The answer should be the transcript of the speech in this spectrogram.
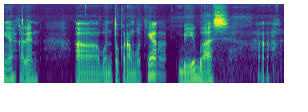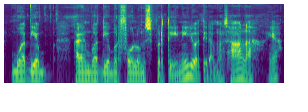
ya kalian uh, bentuk rambutnya bebas. Nah, buat dia kalian buat dia bervolume seperti ini juga tidak masalah ya.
